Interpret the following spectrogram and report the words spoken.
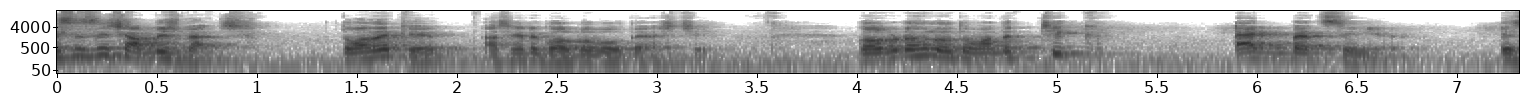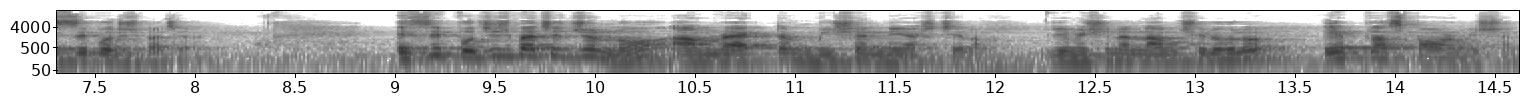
এসএসসি ছাব্বিশ ব্যাচ তোমাদেরকে আজকে একটা গল্প বলতে আসছি। গল্পটা হলো তোমাদের ঠিক এক ব্যাচ সিনিয়র এসএসসি পঁচিশ ব্যাচের এসএসসি পঁচিশ ব্যাচের জন্য আমরা একটা মিশন নিয়ে আসছিলাম। যে মিশনের নাম ছিল হলো এ প্লাস পাওয়ার মিশন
